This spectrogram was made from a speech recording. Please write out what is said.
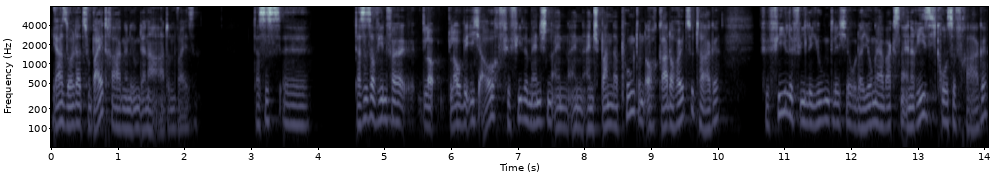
ja, soll dazu beitragen in irgendeiner Art und Weise. Das ist, äh, das ist auf jeden Fall, glaub, glaube ich, auch für viele Menschen ein, ein, ein spannender Punkt und auch gerade heutzutage für viele, viele Jugendliche oder junge Erwachsene eine riesig große Frage,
